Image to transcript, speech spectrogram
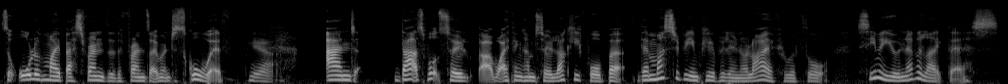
So all of my best friends are the friends I went to school with. Yeah. And that's what's so, uh, I think I'm so lucky for. But there must have been people in your life who have thought, Seema, you were never like this.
